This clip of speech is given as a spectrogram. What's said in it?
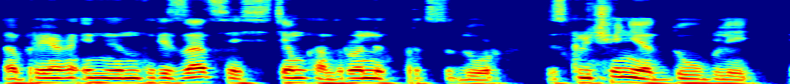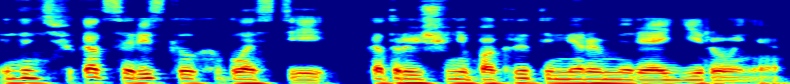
например, инвентаризация систем контрольных процедур, исключение дублей, идентификация рисковых областей, которые еще не покрыты мерами реагирования.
